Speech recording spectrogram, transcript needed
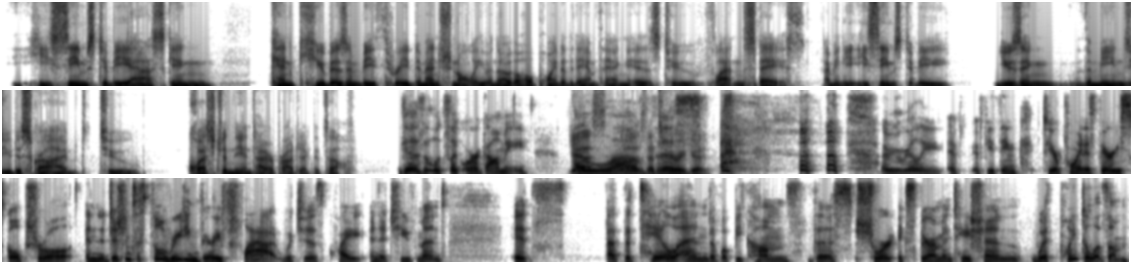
He seems to be asking can cubism be three dimensional, even though the whole point of the damn thing is to flatten space? I mean, he, he seems to be using the means you described to question the entire project itself. Yes, it looks like origami. Yes, I love That's this. very good. I mean, really, if, if you think to your point, it's very sculptural. In addition to still reading very flat, which is quite an achievement, it's at the tail end of what becomes this short experimentation with pointillism.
